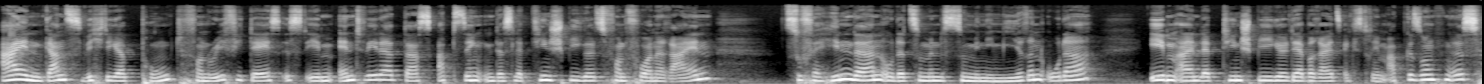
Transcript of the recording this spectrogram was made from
ein ganz wichtiger Punkt von Refeed Days ist eben entweder das Absinken des Leptinspiegels von vornherein zu verhindern oder zumindest zu minimieren oder eben einen Leptinspiegel, der bereits extrem abgesunken ist,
